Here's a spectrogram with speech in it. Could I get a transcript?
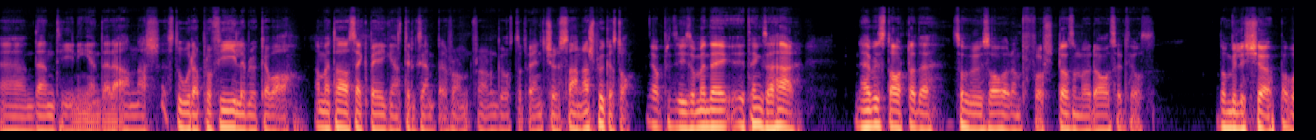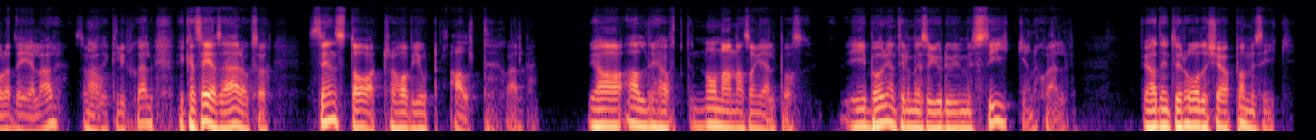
eh, den tidningen där det annars stora profiler brukar vara. Ja men ta Zac Bagans till exempel från, från Ghost Adventures, annars brukar stå. ja, precis. Men det, tänker så här. När vi startade så var USA den första som hörde av sig till oss. De ville köpa våra delar som vi Ja. hade klippt själv. Vi kan säga så här också. Sen start har vi gjort allt själv. Vi har aldrig haft någon annan som hjälper oss. I början till och med så gjorde vi musiken själv. Vi hade inte råd att köpa musik.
